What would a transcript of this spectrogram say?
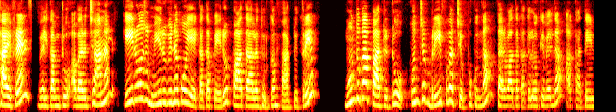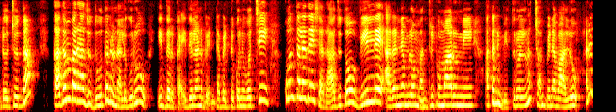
Hi friends welcome to our channel ఈరోజు మీరు వినబోయే కథ పేరు పాతాల దుర్గం పార్ట్ త్రీ ముందుగా పార్ట్ టూ కొంచెం బ్రీఫ్గా చెప్పుకుందాం. తర్వాత కథలోకి వెళ్దాం. ఆ కథ ఏంటో చూద్దాం. కదంబరాజు దూతలు నలుగురు ఇద్దరు ఖైదీలను వెంటబెట్టుకుని వచ్చి కుంతల దేశ రాజుతో వీళ్ళే అరణ్యంలో మంత్రి కుమారుణ్ణి అతని మిత్రులను చంపిన వాళ్ళు అని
